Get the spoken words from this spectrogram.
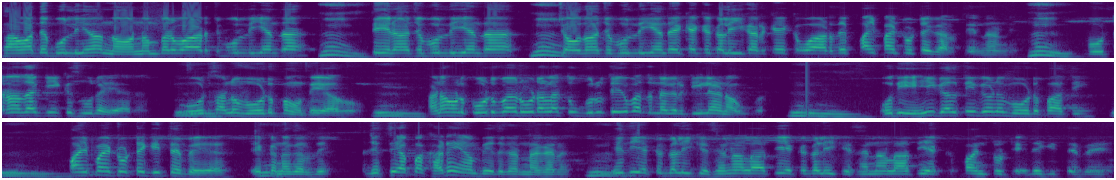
ਥਾਵਾਂ ਤੇ ਬੋਲੀ ਜਾਂਦਾ 9 ਨੰਬਰ ਵਾਰਡ ਚ ਬੋਲੀ ਜਾਂਦਾ ਹੂੰ। 13 ਚ ਬੋਲੀ ਜਾਂਦਾ ਹੂੰ। 14 ਚ ਬੋਲੀ ਜਾਂਦਾ ਇੱਕ ਇੱਕ ਗਲੀ ਕਰਕੇ ਇੱਕ ਵਾਰਡ ਦੇ ਪੰਜ ਪੰਜ ਟੋਟੇ ਕਰਤੇ ਇਹਨਾਂ ਨੇ। ਵੋਟਰਾਂ ਦਾ ਕੀ ਕਸੂਰ ਹੈ ਯਾਰ? ਵੋਟ ਸਾਨੂੰ ਵੋਟ ਪਾਉਂਦੇ ਆ ਉਹ। ਹਨਾ ਹੁਣ ਕੋਟਬਾ ਰੋਡ ਵਾਲਾ ਤੂੰ ਗੁਰੂ ਤੇਗ ਬਹਾਦਰ ਨਗਰ ਕੀ ਲੈਣ ਆਊਗਾ? ਉਹਦੀ ਇਹੀ ਗਲਤੀ ਵੀ ਉਹਨੇ ਵੋਟ ਪਾਤੀ। ਪੰਜ ਪੰਜ ਟੋਟੇ ਕੀਤੇ ਪਏ ਆ ਇੱਕ ਨਗਰ ਦੇ ਜਿੱਥੇ ਆਪਾਂ ਖੜੇ ਆਂ ਅੰਬੇਦਕਰ ਨਗਰ। ਇਹਦੀ ਇੱਕ ਗਲੀ ਕਿਸੇ ਨਾਲ ਲਾਤੀ ਇੱਕ ਗਲੀ ਕਿਸੇ ਨਾਲ ਲਾਤੀ ਇੱਕ ਪੰਜ ਟੋਟੇ ਦੇ ਕੀਤੇ ਪਏ ਆ।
